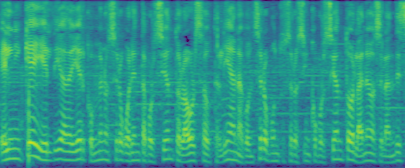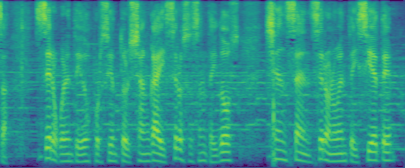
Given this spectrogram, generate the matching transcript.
El Nikkei el día de ayer con menos 0,40%, la bolsa australiana con 0.05%, la neozelandesa 0,42%, el Shanghai 0,62%, Shenzhen 0,97%,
